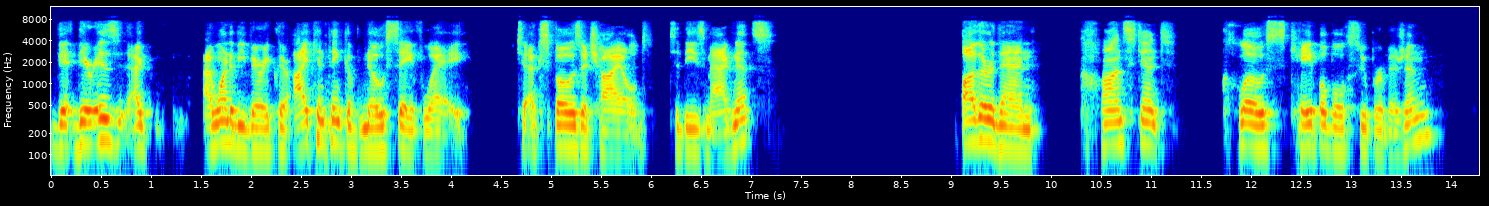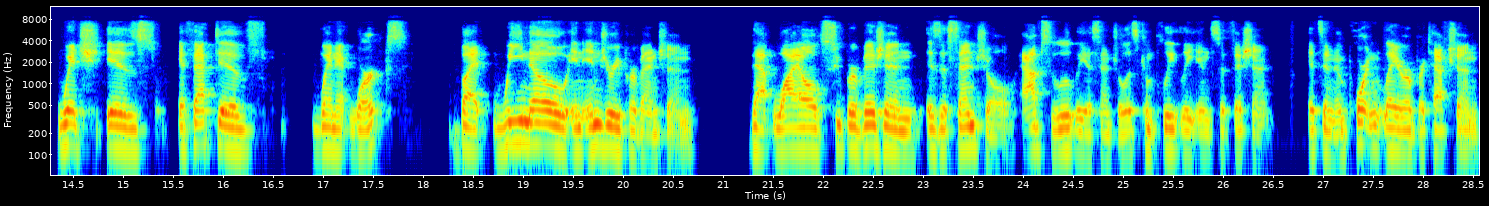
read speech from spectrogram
there is, I, I want to be very clear. I can think of no safe way to expose a child to these magnets other than constant, close, capable supervision, which is effective when it works. But we know in injury prevention that while supervision is essential, absolutely essential, it's completely insufficient. It's an important layer of protection,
